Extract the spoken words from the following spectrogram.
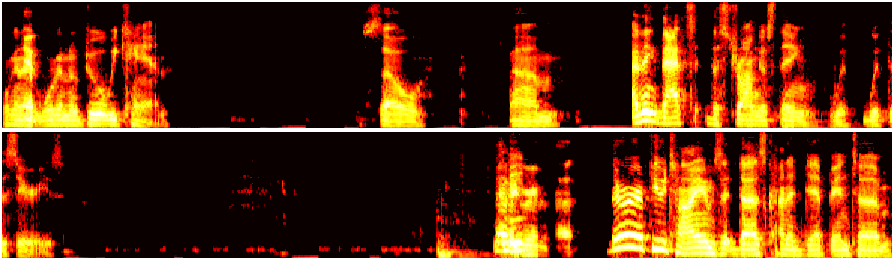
We're gonna Yep. we're gonna do what we can." So, um, I think that's the strongest thing with with the series. I i'd mean- agree with that there are a few times it does kind of dip into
